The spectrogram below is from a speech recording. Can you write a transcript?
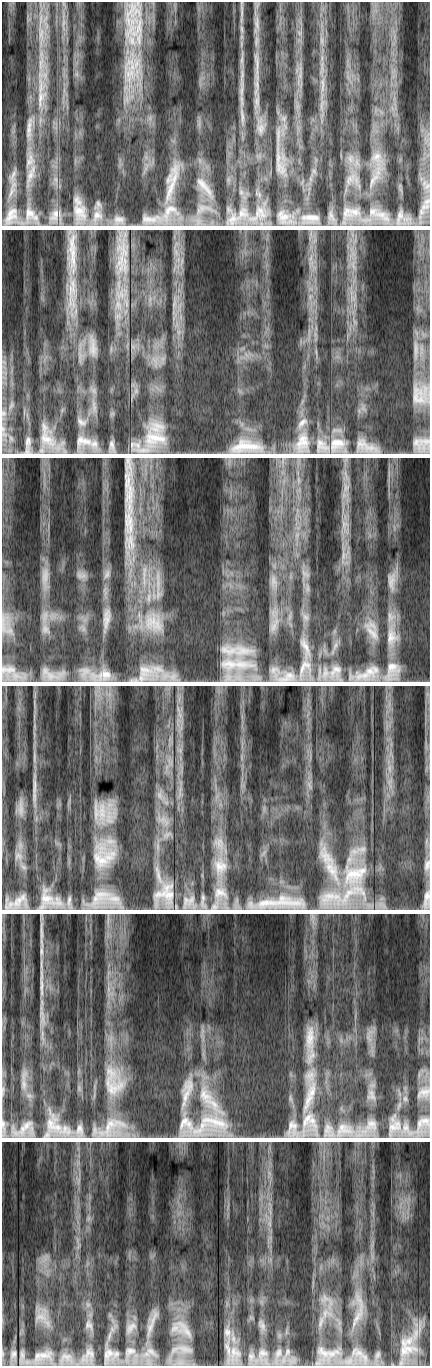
we're basing this off what we see right now. we don't know exactly it. injuries can play a major You got it. component. So if the Seahawks lose Russell Wilson in in in week ten, um, and he's out for the rest of the year, that can be a totally different game. And also with the Packers, if you lose Aaron Rodgers, that can be a totally different game. Right now, the Vikings losing their quarterback or the Bears losing their quarterback right now, I don't think that's going to play a major part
